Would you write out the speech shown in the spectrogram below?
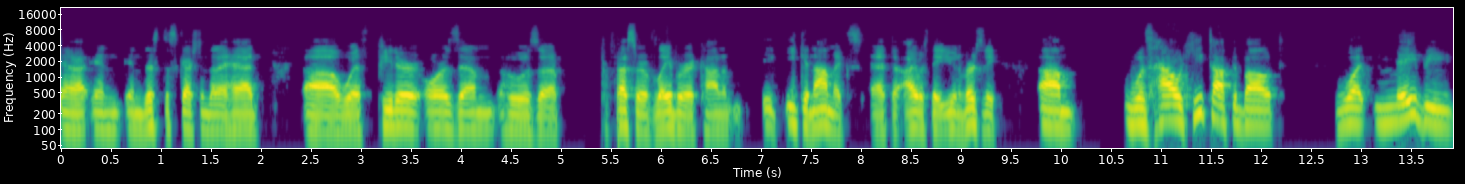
uh, in in this discussion that I had uh, with Peter Orazem, who is a professor of labor economy, economics at Iowa State University, um, was how he talked about what may be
